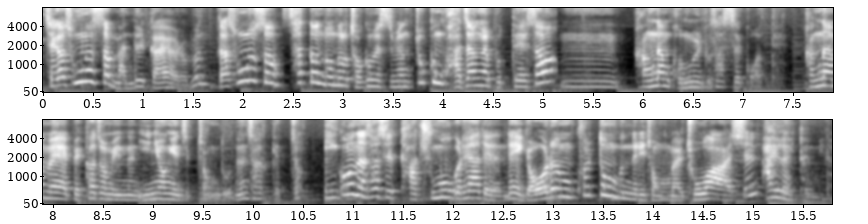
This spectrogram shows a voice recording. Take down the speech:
제가 속눈썹 만들까요, 여러분? 나 속눈썹 샀던 돈으로 저금했으면 조금 과장을 보태서 음 강남 건물도 샀을 것 같아. 강남에 백화점에 있는 인형의 집 정도는 샀겠죠? 이거는 사실 다 주목을 해야 되는데 여름 쿨톤 분들이 정말 좋아하실 하이라이터입니다.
